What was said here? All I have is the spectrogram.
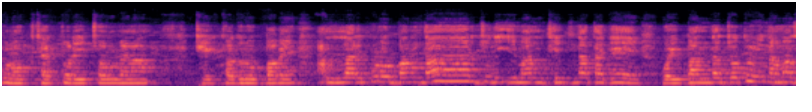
কোনো সেক্টরেই চলবে না। ঠিক তদরূপ ভাবে আল্লাহর কোনো বান্দার যদি ইমান ঠিক না থাকে ওই বান্দা যতই নামাজ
